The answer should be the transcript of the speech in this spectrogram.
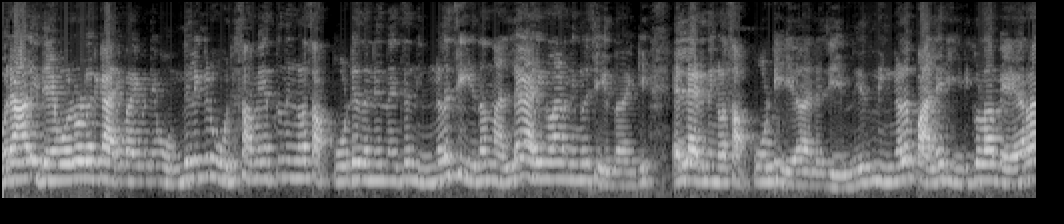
ഒരാൾ ഇതേപോലുള്ള ഒരു കാര്യം പറയുമ്പോൾ ഒന്നില്ലെങ്കിൽ ഒരു സമയത്ത് നിങ്ങളെ സപ്പോർട്ട് ചെയ്തിട്ടുണ്ടെന്ന് വെച്ചാൽ നിങ്ങൾ ചെയ്യുന്ന നല്ല കാര്യങ്ങളാണ് നിങ്ങൾ ചെയ്യുന്നതെങ്കിൽ എല്ലാവരും നിങ്ങളെ സപ്പോർട്ട് ചെയ്യുക തന്നെ ചെയ്യും. ഇത് നിങ്ങൾ പല രീതിക്കുള്ള വേറെ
